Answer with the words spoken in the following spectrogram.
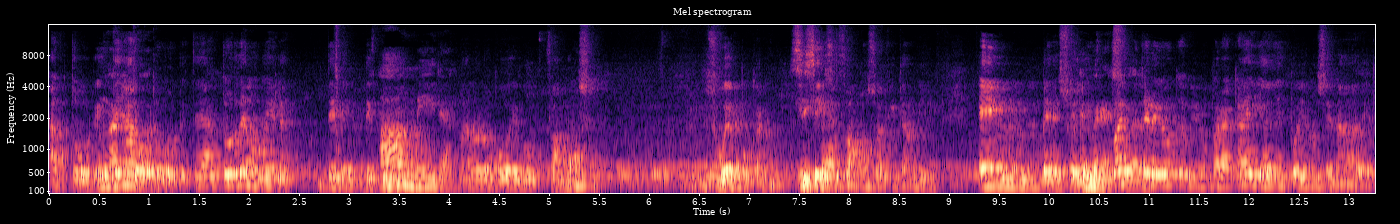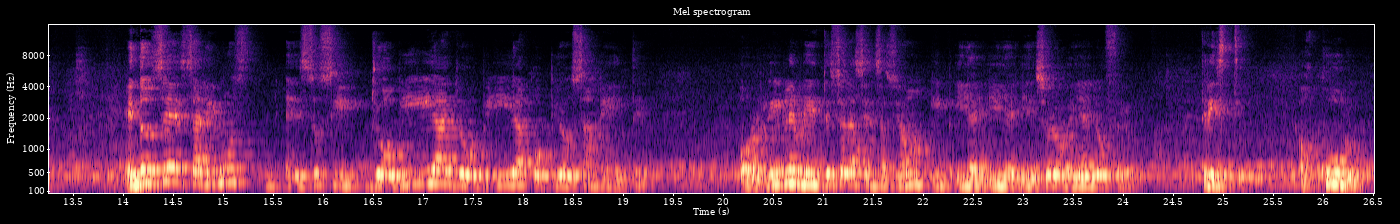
actor, Un este actor. es actor, este es actor de novela, de, de Cuba. Ah, mira. Manolo Coelho, famoso en su época, ¿no? Sí, y se claro. hizo famoso aquí también, en Venezuela. En después creo que vino para acá y ya después yo no sé nada de él. Entonces salimos, eso sí, llovía, llovía copiosamente, horriblemente, eso es la sensación y, y- y- y eso lo veía yo feo, triste, oscuro,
